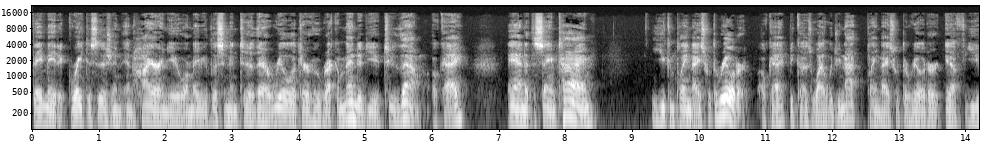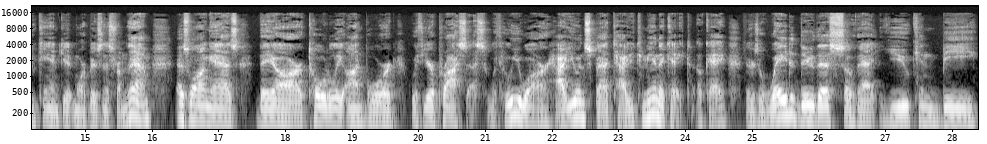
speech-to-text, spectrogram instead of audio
they made a great decision in hiring you or maybe listening to their realtor who recommended you to them, okay? And at the same time, you can play nice with the realtor, okay? Because why would you not play nice with the realtor if you can get more business from them as long as they are totally on board with your process, with who you are, how you inspect, how you communicate, okay? There's a way to do this so that you can be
